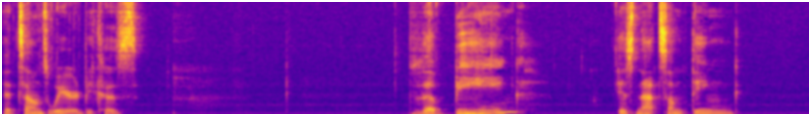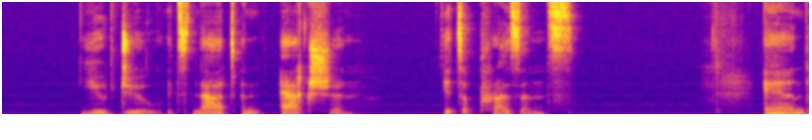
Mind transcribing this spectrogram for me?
it sounds weird because the being is not something you do, it's not an action, it's a presence. And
